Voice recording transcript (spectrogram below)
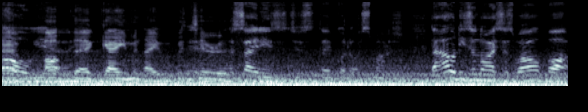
oh, yeah, up their game, and they with interiors. Mercedes just they've got a lot of smash. The Audis are nice as well, but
